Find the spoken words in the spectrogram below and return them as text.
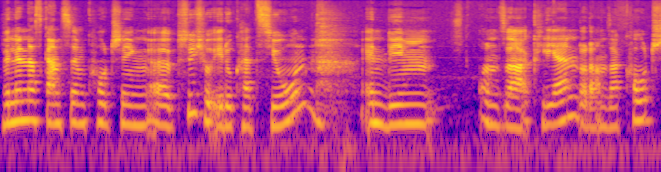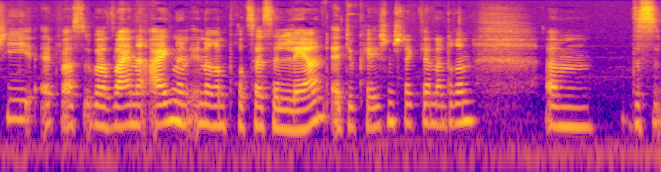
Wir nennen das Ganze im Coaching äh, Psychoedukation, in dem unser Klient oder unser Coachee etwas über seine eigenen inneren Prozesse lernt. Education steckt ja da drin. Ähm, das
